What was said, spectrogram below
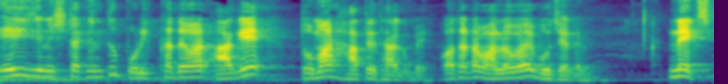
এই জিনিসটা কিন্তু পরীক্ষা দেওয়ার আগে তোমার হাতে থাকবে। কথাটা ভালোভাবে বুঝে নেবে। নেক্সট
